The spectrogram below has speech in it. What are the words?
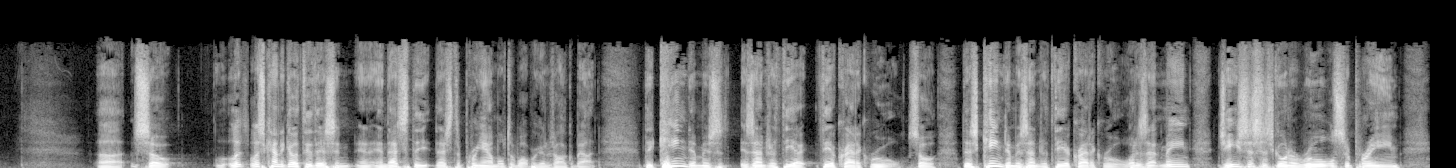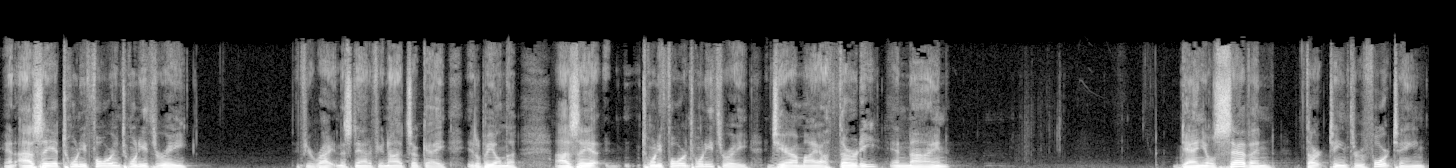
Uh, so let's, let's kind of go through this, and, and, and, that's, the, that's the preamble to what we're going to talk about. The kingdom is, is under theo, theocratic rule. So this kingdom is under theocratic rule. What does that mean? Jesus is going to rule supreme in Isaiah 24 and 23. If you're writing this down, if you're not, it's okay. It'll be on the Isaiah 24 and 23, Jeremiah 30 and 9, Daniel 7, 13 through 14,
